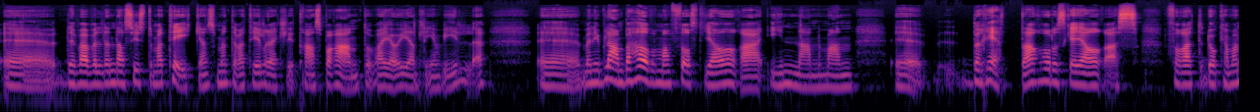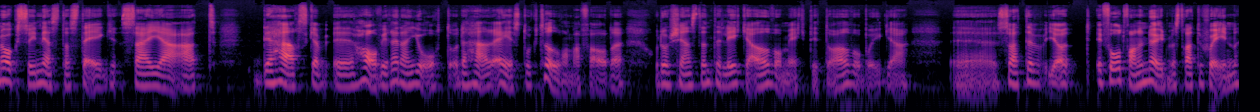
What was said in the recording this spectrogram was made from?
Eh, Det var väl den där systematiken som inte var tillräckligt transparent och vad jag egentligen ville. Eh, Men ibland behöver man först göra innan man eh, berättar hur det ska göras. För att då kan man också i nästa steg säga att det här ska, eh, har vi redan gjort och det här är strukturerna för det. Och då känns det inte lika övermäktigt att överbrygga. Eh, så att det, jag är fortfarande nöjd med strategin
